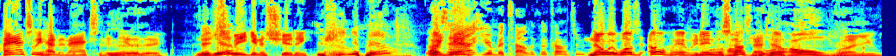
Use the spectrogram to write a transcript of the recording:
I actually had an accident the other day. Did you? Speaking of shitty, You shit in your pants? Was I it did. at your Metallica concert? No, it wasn't. Oh, yeah, we You didn't discuss home, that You too. home, run you.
